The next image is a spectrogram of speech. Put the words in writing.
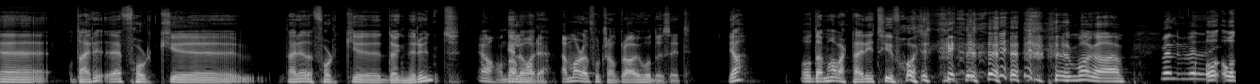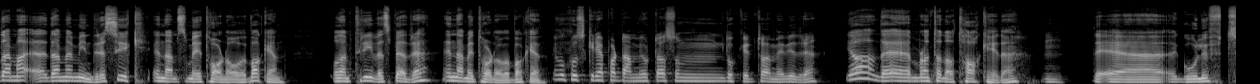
Eh, og der er, folk, eh, der er det folk eh, døgnet rundt. Ja, og hele året. De har det fortsatt bra i hodet sitt. Ja, og de har vært der i 20 år. Mange av dem. Men, men... Og, og de, er, de, er, mindre syke enn dem som er i tårnet over bakken. Og de trives bedre enn dem i tårnet over bakken. Ja, men Hvilke grep har de gjort da, som dere tar med videre? Ja, Det er blant annet takhøyde. Mm. Det er god luft.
